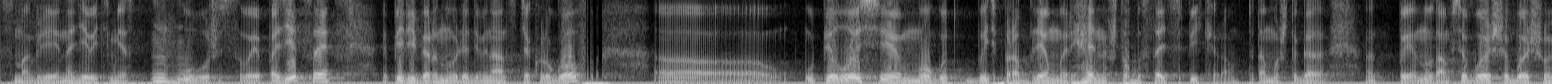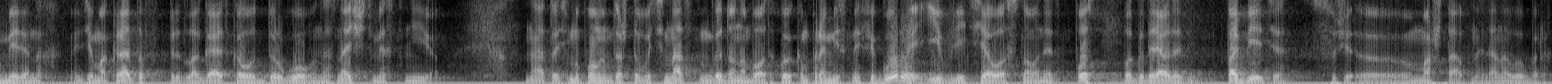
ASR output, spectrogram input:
смогли, на 9 мест uh-huh. улучшить свои позиции, перевернули 12 округов. У Пелоси могут быть проблемы реально, чтобы стать спикером, потому что ну, там все больше и больше умеренных демократов предлагают кого-то другого назначить вместо нее. А, то есть мы помним то, что в 2018 году она была такой компромиссной фигурой и влетела снова на этот пост благодаря вот этой победе э, масштабной да, на выборах.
